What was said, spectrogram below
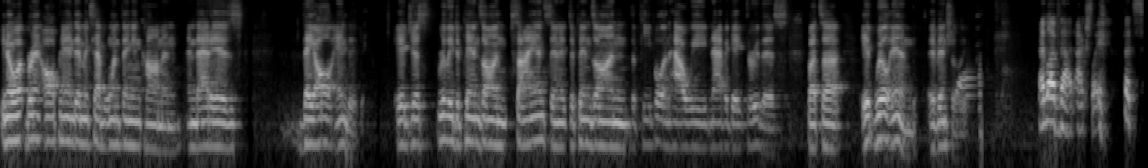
"You know what, Brent? All pandemics have one thing in common, and that is they all ended it just really depends on science and it depends on the people and how we navigate through this. But uh, it will end eventually. I love that. Actually, that's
